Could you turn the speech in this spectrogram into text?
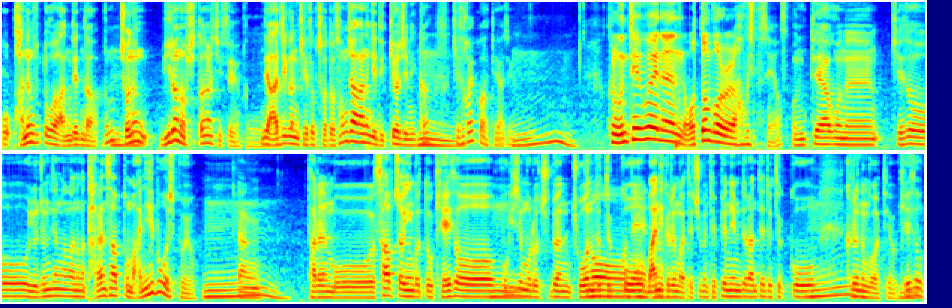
어, 반응 속도가 안 된다. 그럼 음. 저는 미련 없이 떠날 수 있어요. 근데 아직은 계속 저도 성장하는 게 느껴지니까 음. 계속 할 것 같아요. 아직. 음. 그럼 은퇴 후에는 어떤 걸 하고 싶으세요? 은퇴하고는 계속 요즘 생각하는 건 다른 사업도 많이 해보고 싶어요. 음. 그냥 다른 뭐 사업적인 것도 계속 음. 호기심으로 주변 조언도 어, 듣고 네네. 많이 그런 것 같아요. 주변 대표님들한테도 듣고 음. 그러는 것 같아요. 계속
